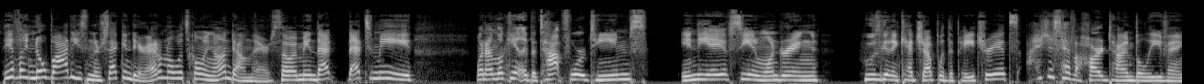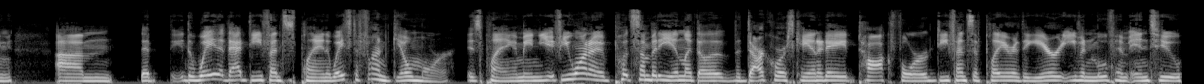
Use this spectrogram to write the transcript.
They have like no bodies in their secondary. I don't know what's going on down there. So I mean that that to me, when I'm looking at like the top four teams in the AFC and wondering who's going to catch up with the Patriots, I just have a hard time believing um, that the way that that defense is playing, the way Stephon Gilmore is playing. I mean, if you want to put somebody in like the the dark horse candidate talk for defensive player of the year, even move him into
